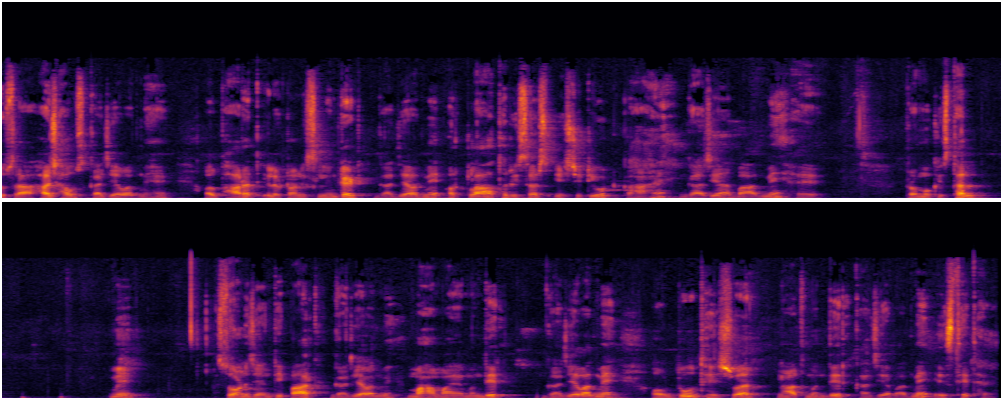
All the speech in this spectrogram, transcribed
दूसरा हज हाउस गाज़ियाबाद में है। और भारत इलेक्ट्रॉनिक्स लिमिटेड गाज़ियाबाद में और क्लाथ रिसर्च इंस्टीट्यूट कहाँ है? गाज़ियाबाद में है। प्रमुख स्थल में स्वर्ण जयंती पार्क गाज़ियाबाद में, महामाया मंदिर गाज़ियाबाद में और दूधेश्वर नाथ मंदिर गाज़ियाबाद में स्थित है।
